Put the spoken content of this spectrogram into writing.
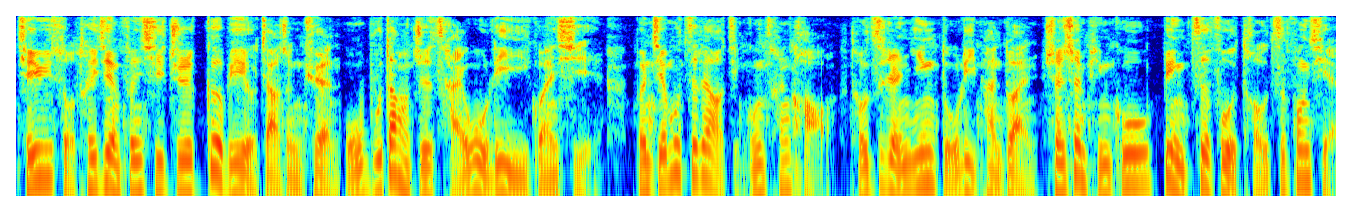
且与所推荐分析之个别有价证券无不当之财务利益关系。本节目资料仅供参考，投资人应独立判断、审慎评估，并自负投资风险。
